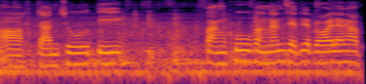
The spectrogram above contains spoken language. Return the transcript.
อ๋อจันชูตีฝั่งคู่ฝั่งนั้นเสร็จเรียบร้อยแล้วครับ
